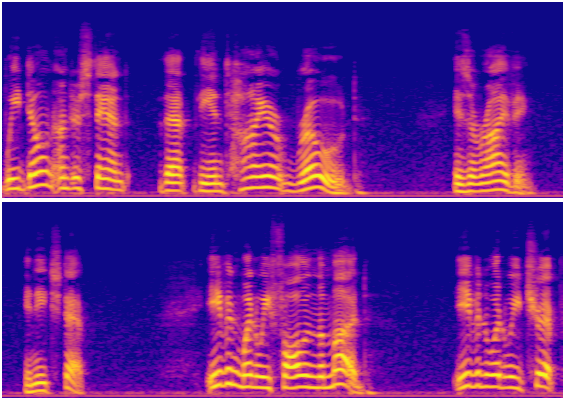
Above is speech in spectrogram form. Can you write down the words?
We don't understand that the entire road is arriving in each step. Even when we fall in the mud, even when we trip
